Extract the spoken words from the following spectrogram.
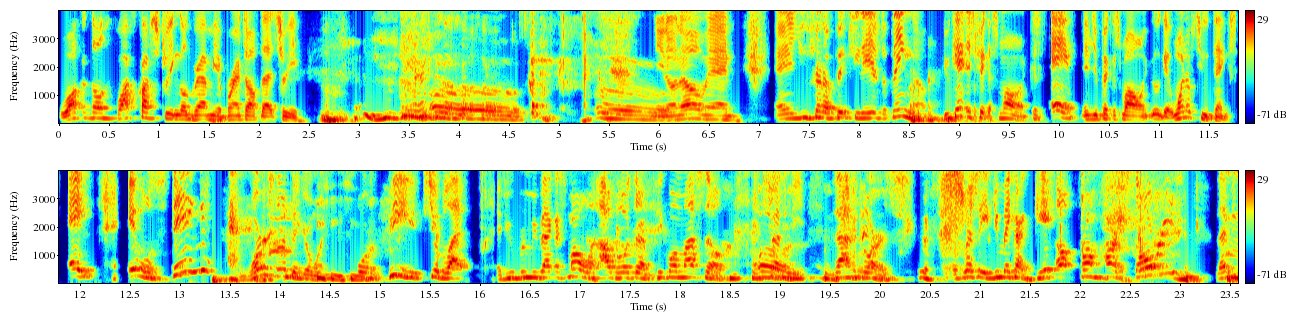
"Walk a go, walk across the street and go grab me a branch off that tree." oh. You don't know, man. And you try to pick. See, here's the thing, though. You can't just pick a small one because a, if you pick a small one, you'll get one of two things: a, it will sting worse than a bigger one, or b, she'll be like, "If you bring me back a small one, I'll go out there and pick one myself." And oh. trust me, that's worse. Especially if you make her get up from her stories. Let me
